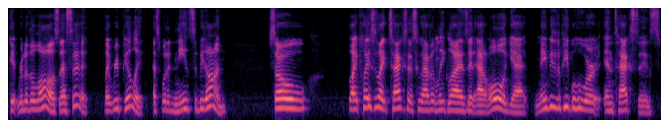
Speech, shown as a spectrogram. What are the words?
get rid of the laws. That's it. Like repeal it. That's what it needs to be done. So, like places like Texas who haven't legalized it at all yet, maybe the people who are in Texas,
